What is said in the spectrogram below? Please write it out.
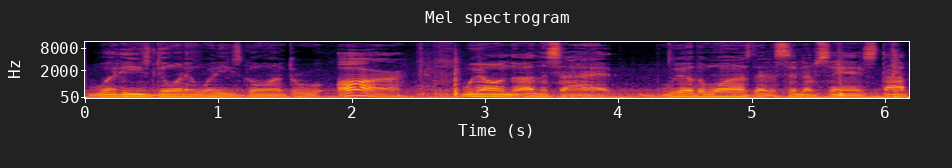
what he's doing and what he's going through. Or we're on the other side. We're the ones that are sitting up saying, stop,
